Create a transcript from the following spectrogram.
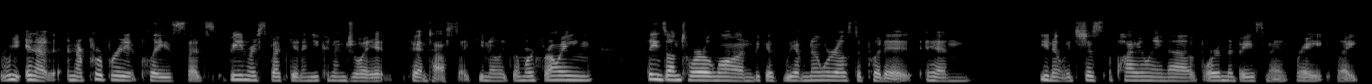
re- in a an appropriate place that's being respected and you can enjoy it, fantastic. You know, like when we're throwing things onto our lawn because we have nowhere else to put it and you know, it's just piling up or in the basement, right? Like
